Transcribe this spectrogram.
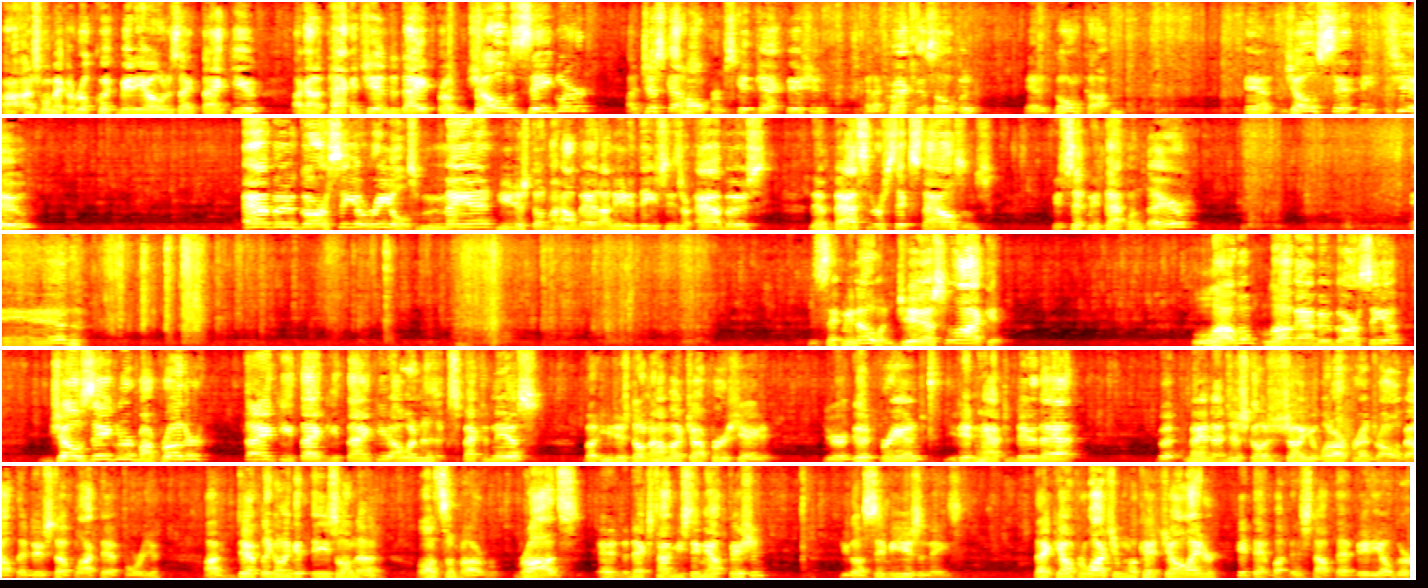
All right, I just want to make a real quick video to say thank you. I got a package in today from Joe Zeigler. I just got home from skipjack fishing, and I cracked this open, and go on, Cotton. And Joe sent me two Abu Garcia reels. Man, you just don't know how bad I needed these. These are Abu's, the Ambassador 6000s. He sent me that one there. And sent me another one just like it. Love them. Love Abu Garcia. Joe Zeigler, my brother, thank you, thank you, thank you. I wasn't as expecting this, but you just don't know how much I appreciate it. You're a good friend. You didn't have to do that. But man, that just goes to show you what our friends are all about. They do stuff like that for you. I'm definitely going to get these on the on some uh, rods, and the next time you see me out fishing, you're going to see me using these. Thank y'all for watching. We'll catch y'all later. Hit that button and stop that video, girl.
